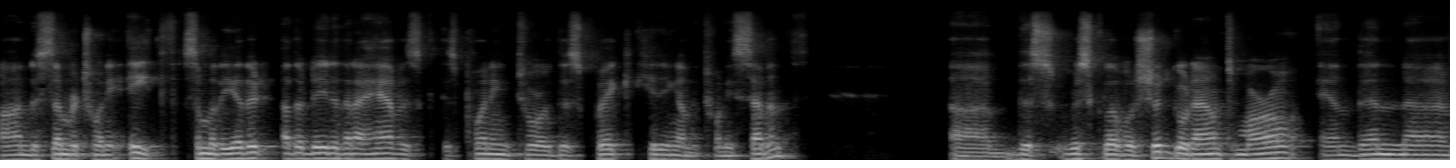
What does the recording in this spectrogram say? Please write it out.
on December 28th. Some of the other, other data that I have is, is pointing toward this quake hitting on the 27th. Uh, this risk level should go down tomorrow, and then uh,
